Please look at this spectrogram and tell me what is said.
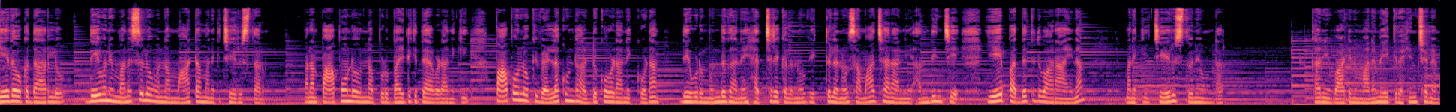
ఏదో ఒక దారిలో దేవుని మనసులో ఉన్న మాట మనకి చేరుస్తారు. మనం పాపంలో ఉన్నప్పుడు బయటికి తేవడానికి పాపంలోకి వెళ్ళకుండా అడ్డుకోవడానికి కూడా దేవుడు ముందుగానే హెచ్చరికలను వ్యక్తులను సమాచారాన్ని అందించే ఏ పద్ధతి ద్వారా అయినా మనకి చేరుస్తూనే ఉంటారు. కానీ వాటిని మనమే గ్రహించలేం.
